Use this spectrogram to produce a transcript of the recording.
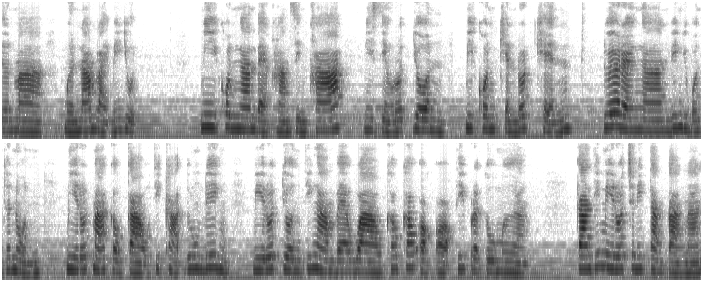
เดินมา เหมือนน้ำไหลไม่หยุด มีคนงานแบกหามสินค้า มีเสียงรถยนต์ มีคนเข็นรถเข็น ด้วยแรงงานวิ่งอยู่บนถนน มีรถม้าเก่าๆที่ขาดรุ่งริ่ง มีรถยนต์ที่งามแวววาวเข้าๆออกๆที่ประตูเมือง การที่มีรถชนิดต่างๆ นั้น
